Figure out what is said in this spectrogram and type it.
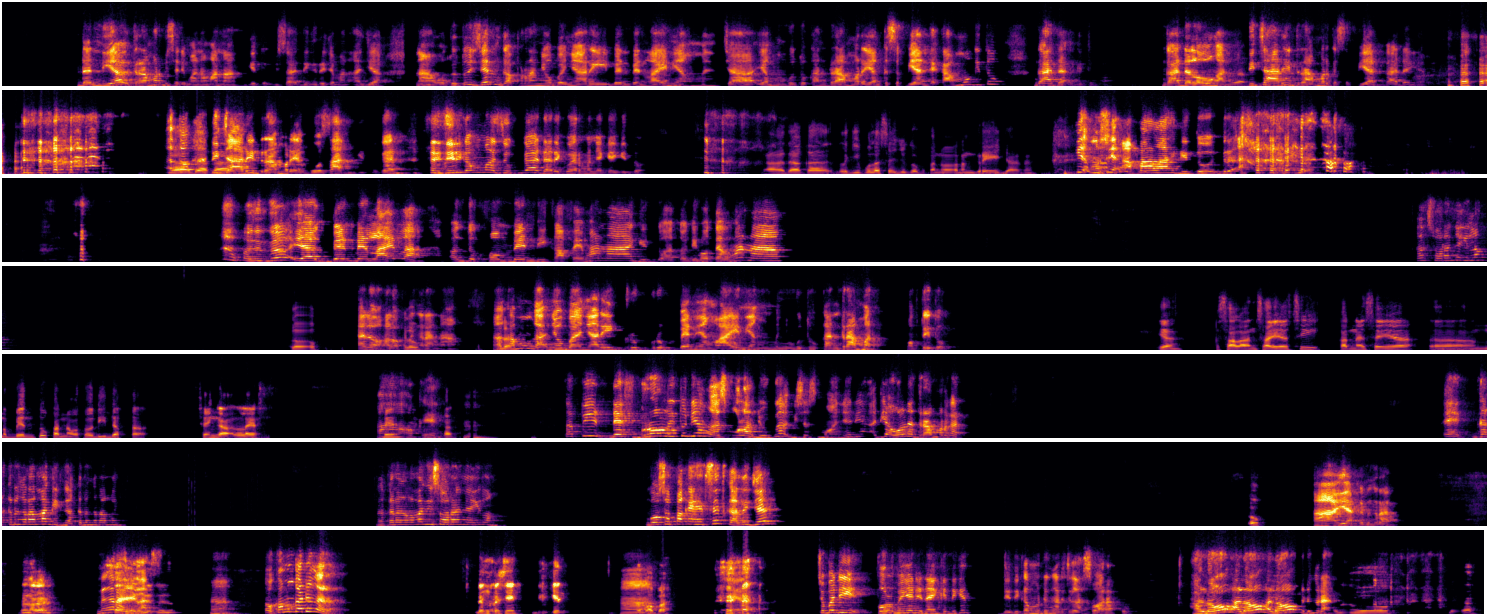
dan dia drummer bisa di mana-mana gitu. Bisa di gereja mana aja. Nah waktu itu Zen nggak pernah nyoba nyari band-band lain yang menca yang membutuhkan drummer yang kesepian kayak kamu gitu. Nggak ada gitu. Nggak ada lowongan. Ya. dicari drummer kesepian nggak ada ya atau ada, dicari drummer yang bosan gitu kan. Jadi kamu masuk nggak ada requirementnya kayak gitu? Gak ada kak, lagi pula saya juga bukan orang gereja kan. Iya maksudnya apalah gitu. maksud gue ya band-band lain lah. Untuk home band di cafe mana gitu atau di hotel mana. Ah suaranya hilang halo halo halo kedengeran nah, nah kamu nggak nyoba nyari grup-grup band yang lain yang membutuhkan drummer waktu itu ya kesalahan saya sih karena saya uh, ngeband tuh karena otodidak kak saya nggak les. Ah, oke. Okay. Hmm. Tapi Dave Grohl itu dia nggak sekolah juga, bisa semuanya dia. Dia awalnya drummer kan? Eh, nggak kedengeran lagi, nggak kedengeran lagi. Nggak kedengeran lagi suaranya hilang. Nggak usah pakai headset kali, Jen. Halo? Ah, iya, kedengeran. Kedengeran. Kedengeran jelas. Hmm. Oh, kamu nggak dengar? Dengar sih, dikit. Hmm. apa-apa. Ya. Coba di volumenya dinaikin dikit, jadi kamu dengar jelas suaraku. Halo, halo, halo, kedengeran? Halo. Ya.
